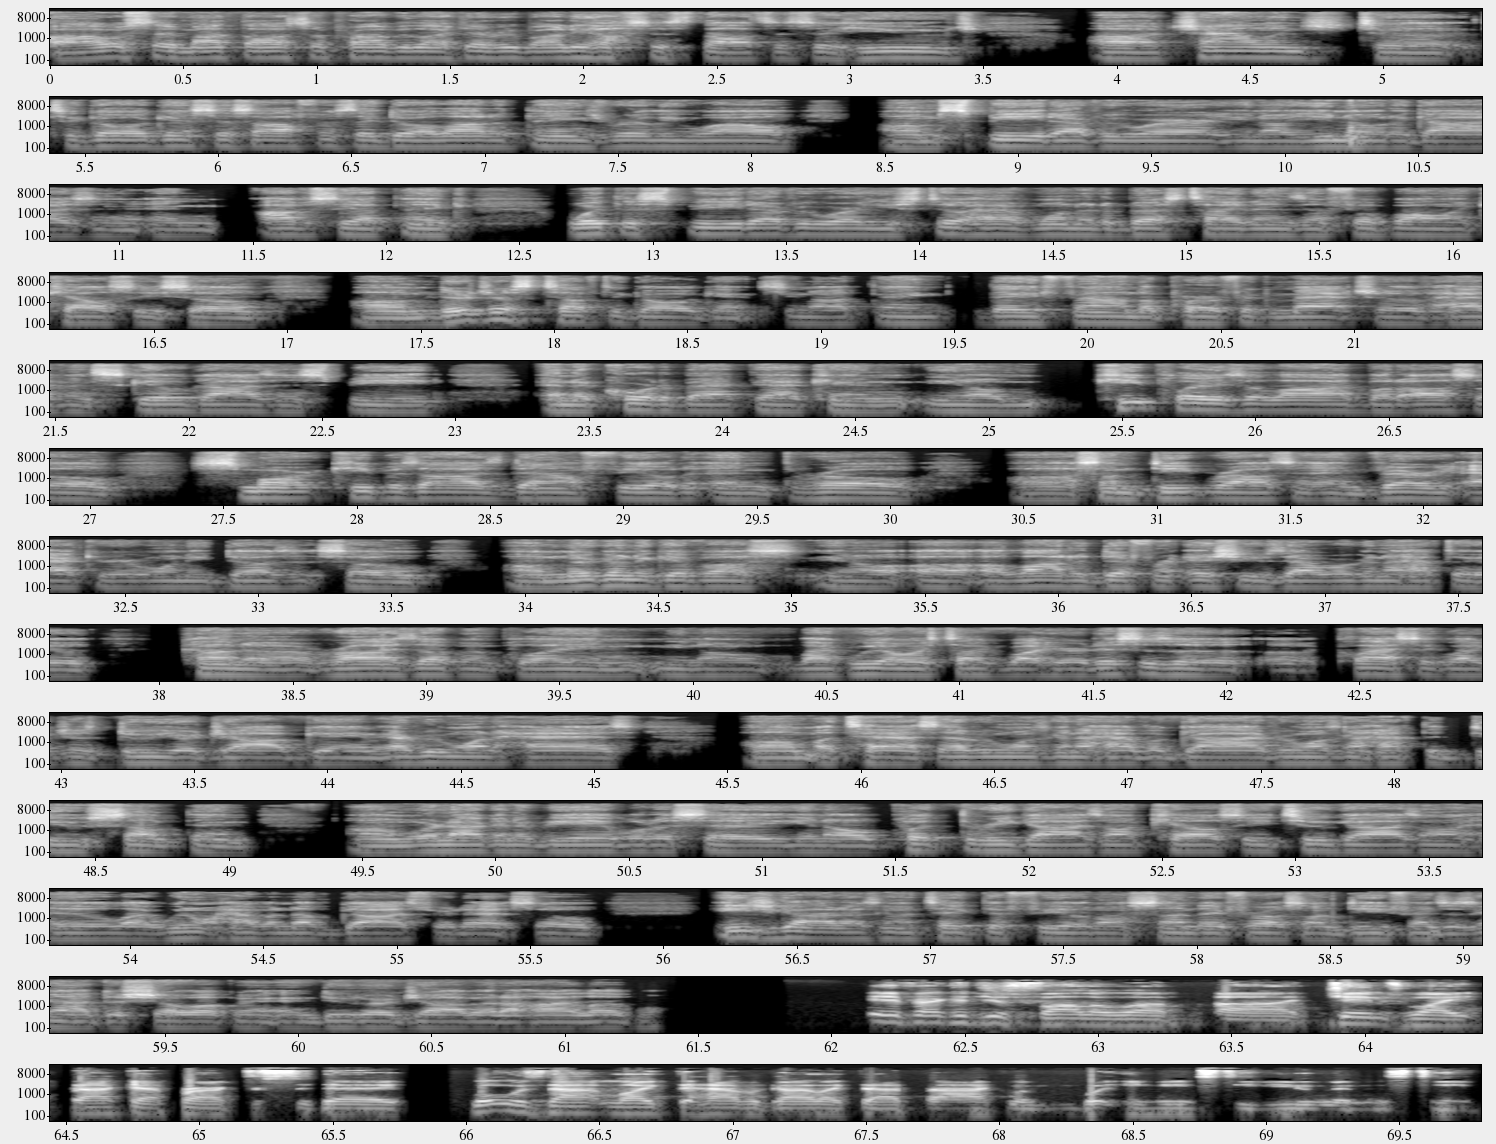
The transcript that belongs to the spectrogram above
Uh, I would say my thoughts are probably like everybody else's thoughts. It's a huge uh, challenge to to go against this offense. They do a lot of things really well. Um, speed everywhere. You know, you know the guys, and, and obviously, I think with the speed everywhere, you still have one of the best tight ends in football in Kelce. So um, they're just tough to go against. You know, I think they found a perfect match of having skill guys and speed, and a quarterback that can you know keep plays alive, but also smart, keep his eyes downfield, and throw uh, some deep routes and very accurate when he does it. So um, they're going to give us, you know, a, a, lot of different issues that we're going to have to kind of rise up and play. And you know, like we always talk about here, this is a, a classic, like just do your job game. Everyone has um, a task. Everyone's going to have a guy. Everyone's going to have to do something. Um, we're not going to be able to say, you know, put three guys on Kelce, two guys on Hill. Like we don't have enough guys for that. So each guy that's going to take the field on Sunday for us on defense is going to have to show up and, and, do their job at a high level. If I could just follow up, uh, James White back at practice today. What was that like to have a guy like that back and what he means to you and this team?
